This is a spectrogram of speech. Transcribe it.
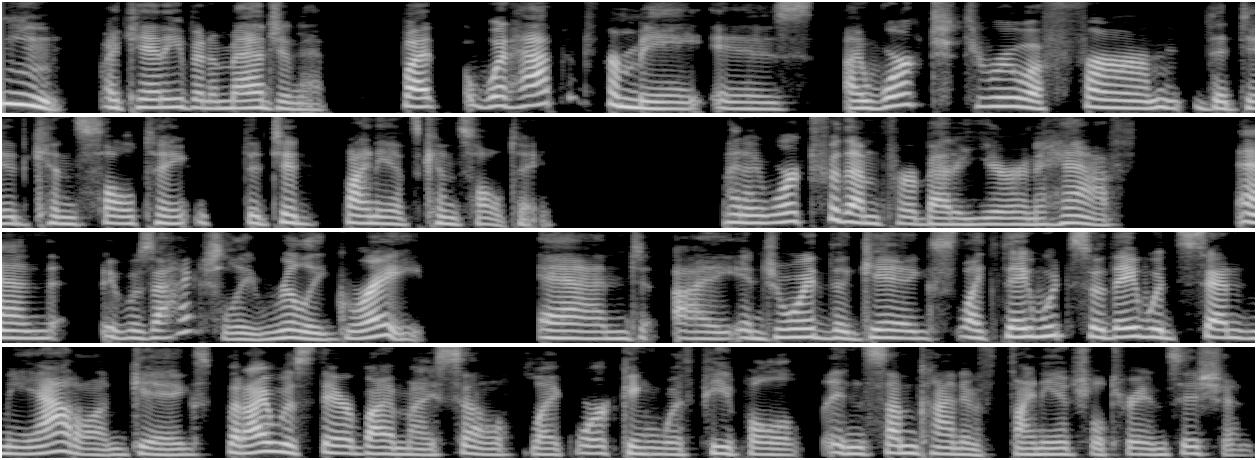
mm, I can't even imagine it. But what happened for me is I worked through a firm that did consulting, that did finance consulting. And I worked for them for about a year and a half. And it was actually really great. and I enjoyed the gigs. Like they would, so they would send me out on gigs, but I was there by myself, like working with people in some kind of financial transition.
